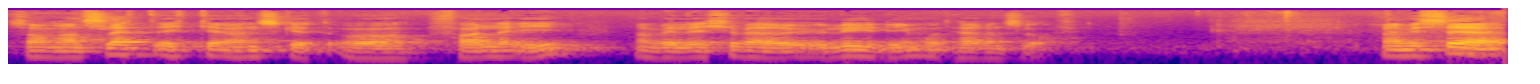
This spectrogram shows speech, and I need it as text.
som han slett ikke ønsket å falle i. Han ville ikke være ulydig mot Herrens lov. Men vi ser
